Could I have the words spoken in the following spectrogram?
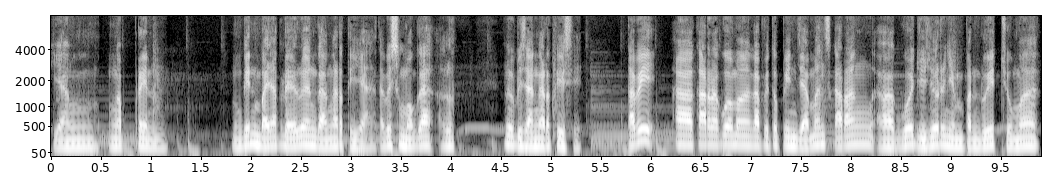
yang ngeprint. Mungkin banyak dari lu yang nggak ngerti ya tapi semoga lu lu bisa ngerti sih. Tapi eh, karena gue menganggap itu pinjaman sekarang gue jujur nyimpen duit cuma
